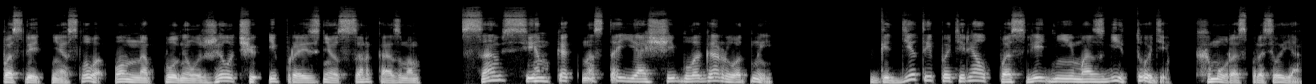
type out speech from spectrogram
Последнее слово он наполнил желчью и произнес с сарказмом. Совсем как настоящий благородный. «Где ты потерял последние мозги, Тоди?» – хмуро спросил я.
